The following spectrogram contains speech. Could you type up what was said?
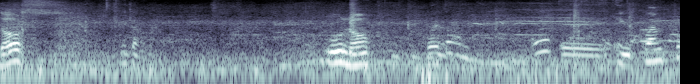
2, 1. Bueno, eh, en cuanto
